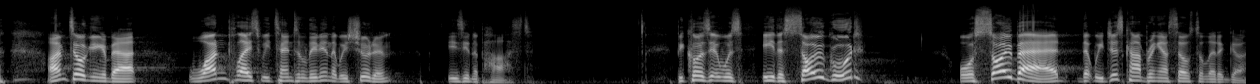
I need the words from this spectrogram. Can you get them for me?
I'm talking about one place we tend to live in that we shouldn't is in the past because it was either so good or so bad that we just can't bring ourselves to let it go.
